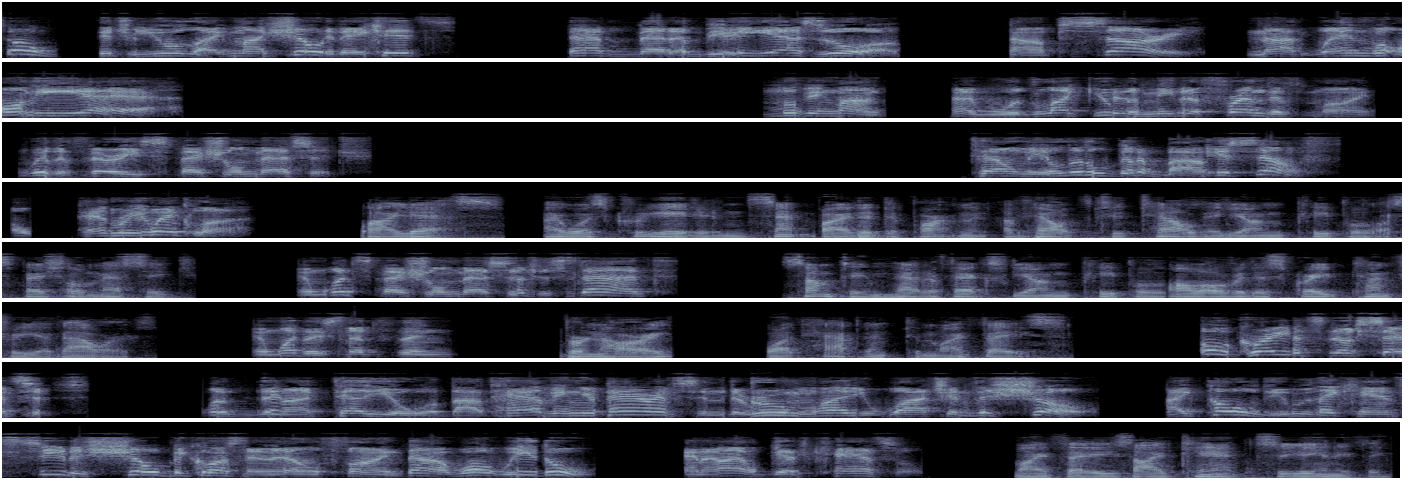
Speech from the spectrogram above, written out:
So, did you like my show today, kids? That better be a yes or. I'm sorry, not when we're on the air. Moving on, I would like you to meet a friend of mine with a very special message. Tell me a little bit about yourself. Oh, Henry Winkler. Why yes, I was created and sent by the Department of Health to tell the young people a special message. And what special message is that? Something that affects young people all over this great country of ours. And what is that thing? Bernari, what happened to my face? Oh great, it's no senses. What did I tell you about having your parents in the room while you're watching the show? I told you they can't see the show because then they'll find out what we do. And I'll get canceled. My face I can't see anything.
